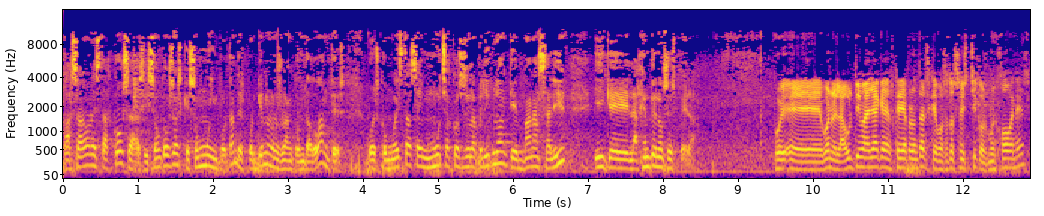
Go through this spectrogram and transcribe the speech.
pasaron estas cosas y son cosas que son muy importantes. ¿Por qué no nos lo han contado antes? Pues como estas hay muchas cosas en la película que van a salir y que la gente no se espera. Pues eh, bueno, la última ya que os quería preguntar es que vosotros sois chicos muy jóvenes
